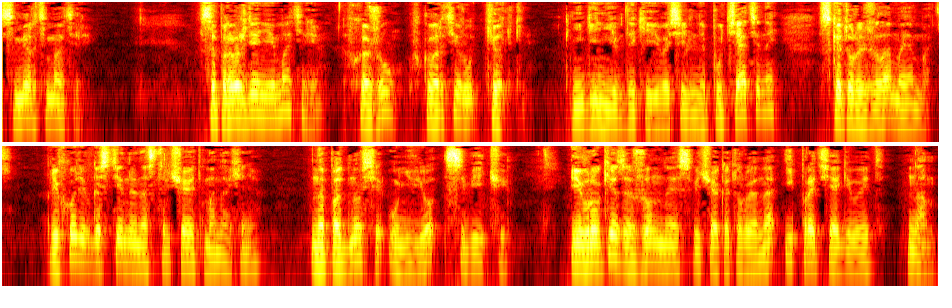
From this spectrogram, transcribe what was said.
Смерть матери. В сопровождении матери вхожу в квартиру тетки, княгини Евдокии Васильевны Путятиной, с которой жила моя мать. При входе в гостиную нас встречает монахиня. На подносе у нее свечи, и в руке зажженная свеча, которую она и протягивает нам.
